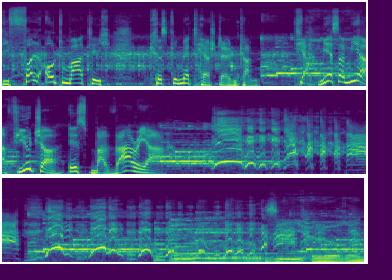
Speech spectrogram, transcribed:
die vollautomatisch Crystal Met herstellen kann. Tja, mir ist an mir. Future is Bavaria. Sie hören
